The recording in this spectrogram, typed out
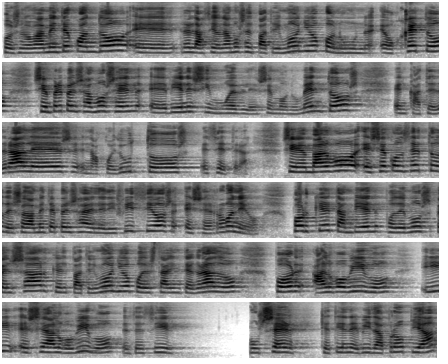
Pues normalmente cuando eh, relacionamos el patrimonio con un objeto, siempre pensamos en eh, bienes inmuebles, en monumentos, en catedrales, en acueductos, etc. Sin embargo, ese concepto de solamente pensar en edificios es erróneo, porque también podemos pensar que el patrimonio puede estar integrado por algo vivo y ese algo vivo, es decir, un ser que tiene vida propia,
